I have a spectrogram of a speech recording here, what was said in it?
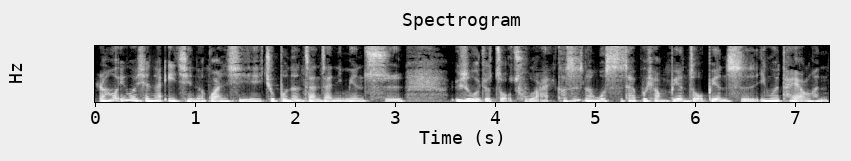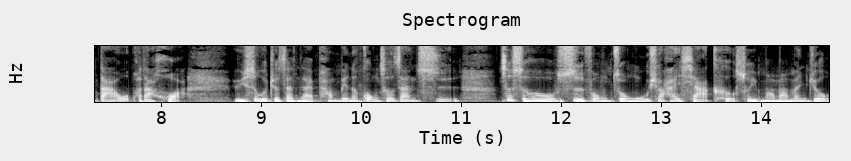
然后因为现在疫情的关系，就不能站在里面吃，于是我就走出来。可是呢，我实在不想边走边吃，因为太阳很大，我怕它化。于是我就站在旁边的公车站吃。这时候适逢中午，小孩下课，所以妈妈们就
